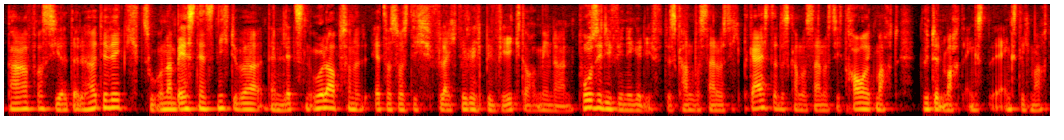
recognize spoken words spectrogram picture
paraphrasiert, der hört dir wirklich zu und am besten jetzt nicht über deinen letzten Urlaub, sondern etwas, was dich vielleicht wirklich bewegt, auch im Inneren. Positiv wie negativ. Das kann was sein, was dich begeistert, das kann was sein, was dich traurig macht, wütend macht, ängstlich macht.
